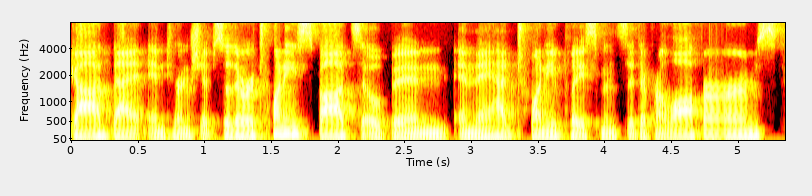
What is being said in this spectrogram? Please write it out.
got that internship. So there were 20 spots open and they had 20 placements at different law firms.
